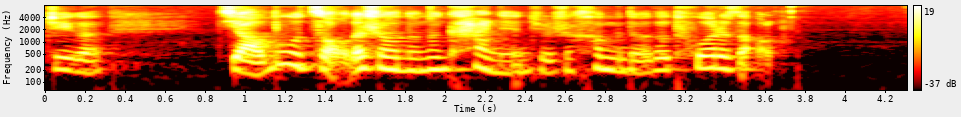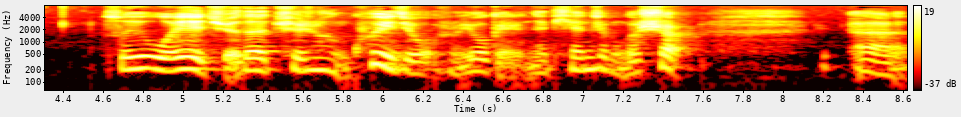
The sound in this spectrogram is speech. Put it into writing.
这个脚步走的时候都能看见，就是恨不得都拖着走了。所以我也觉得确实很愧疚，说又给人家添这么个事儿，呃，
